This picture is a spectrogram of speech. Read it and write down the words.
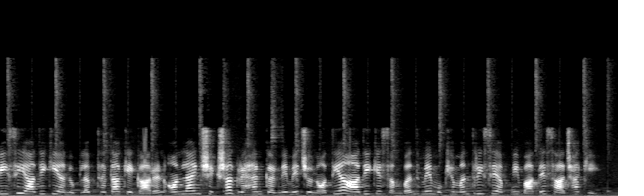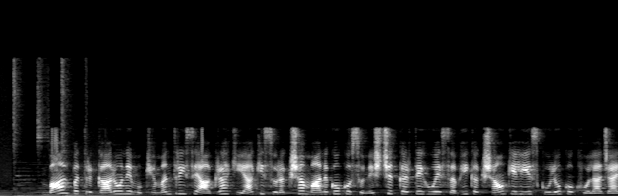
पीसी आदि की अनुपलब्धता के कारण ऑनलाइन शिक्षा ग्रहण करने में चुनौतियाँ आदि के संबंध में मुख्यमंत्री से अपनी बातें साझा की। बाल पत्रकारों ने मुख्यमंत्री से आग्रह किया कि सुरक्षा मानकों को सुनिश्चित करते हुए सभी कक्षाओं के लिए स्कूलों को खोला जाए,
